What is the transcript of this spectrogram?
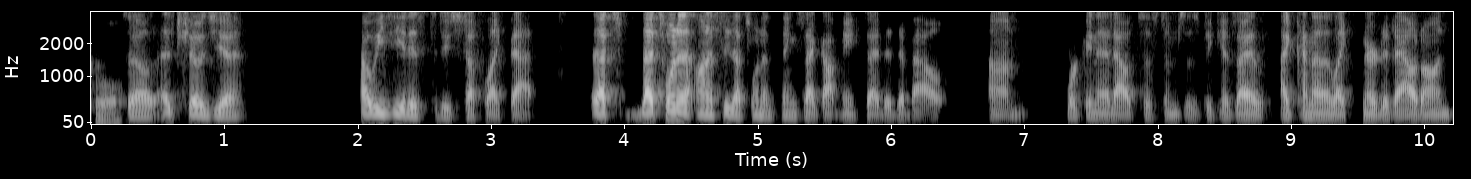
cool. So that shows you how easy it is to do stuff like that. That's that's one of the, honestly that's one of the things that got me excited about um, working at OutSystems is because I I kind of like nerded out on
